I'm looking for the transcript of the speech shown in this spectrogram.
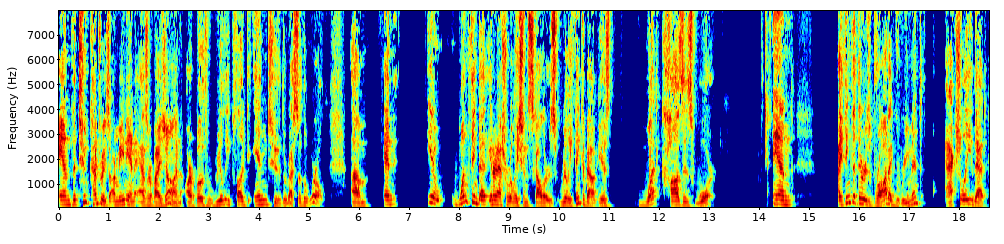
And the two countries, Armenia and Azerbaijan, are both really plugged into the rest of the world. Um, and, you know, one thing that international relations scholars really think about is what causes war. And I think that there is broad agreement, actually, that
